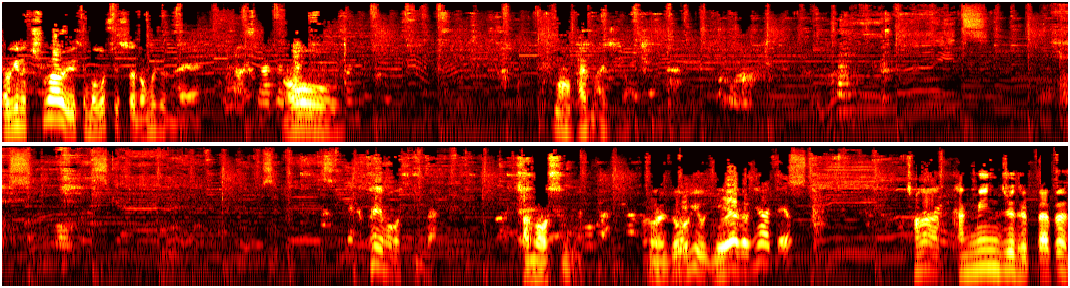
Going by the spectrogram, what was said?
여기는 추가로 이렇게 먹을 수 있어 너무 좋네. 어우. 와, 발 맛있어. 깨끗하게 먹었습니다. 잘 먹었습니다. 오늘도 여기 예약을 해야 돼요? 전화 강민주 들밥은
